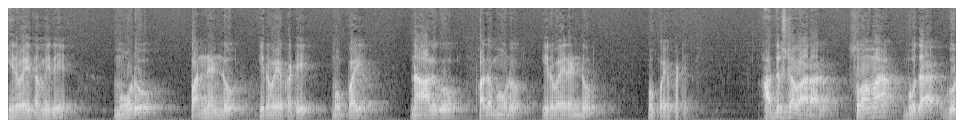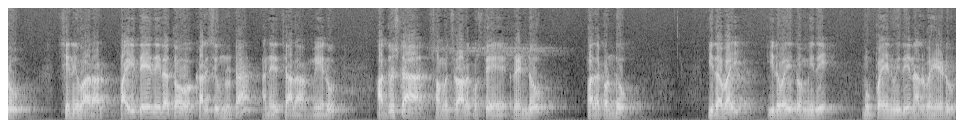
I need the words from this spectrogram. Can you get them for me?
ఇరవై తొమ్మిది మూడు పన్నెండు ఇరవై ఒకటి ముప్పై నాలుగు పదమూడు ఇరవై రెండు ముప్పై ఒకటి. అదృష్ట వారాలు సోమ బుధ గురు శనివారాలు. పై తేదీలతో కలిసి ఉండుట అనేది చాలా మేలు. అదృష్ట సంవత్సరాలకు వస్తే రెండు పదకొండు ఇరవై ఇరవై తొమ్మిది ముప్పై ఎనిమిది నలభై ఏడు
